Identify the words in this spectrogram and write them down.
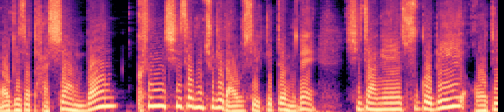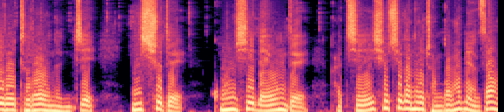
여기서 다시 한번 큰 시세 분출이 나올 수 있기 때문에 시장의 수급이 어디로 들어오는지 이슈들, 공시 내용들 같이 실시간으로 점검하면서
